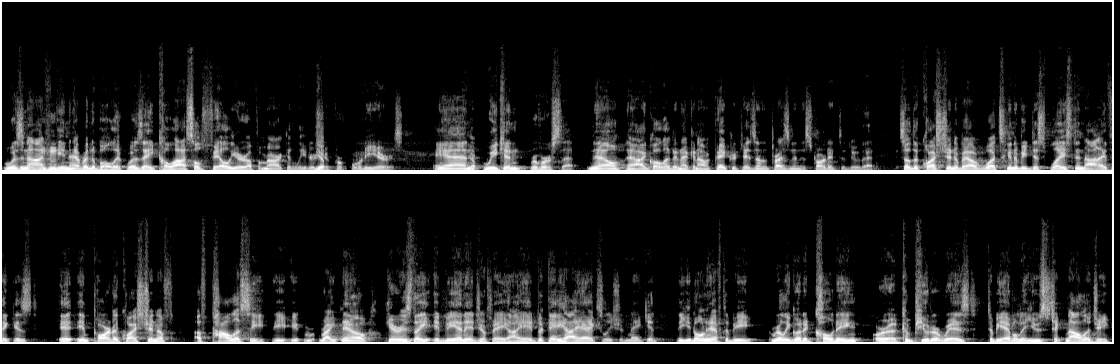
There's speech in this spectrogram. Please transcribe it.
was not mm-hmm. inevitable. It was a colossal failure of American leadership yep. for 40 years. And yep. we can reverse that. Now, I call it an economic patriotism. The president has started to do that. So the question about what's going to be displaced and not, I think, is in part a question of of policy. Right now, here is the advantage of AI, but AI actually should make it that you don't have to be really good at coding or a computer whiz to be able to use technology.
